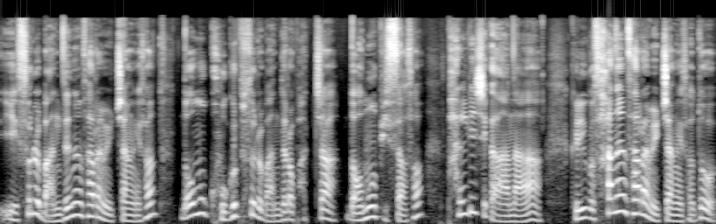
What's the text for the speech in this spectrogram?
이 술을 만드는 사람 입장에선 너무 고급 술을 만들어 봤자 너무 비싸서 팔리지가 않아. 그리고 사는 사람 입장에서도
